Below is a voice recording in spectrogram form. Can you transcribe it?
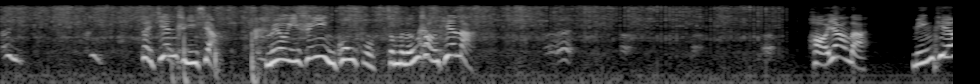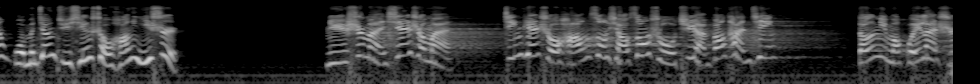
哎，再坚持一下，没有一身硬功夫，怎么能上天呢？好样的！明天我我们将举行首航仪式。女士们、先生们，今天首航送小松鼠去远方探亲。等你们回来时，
